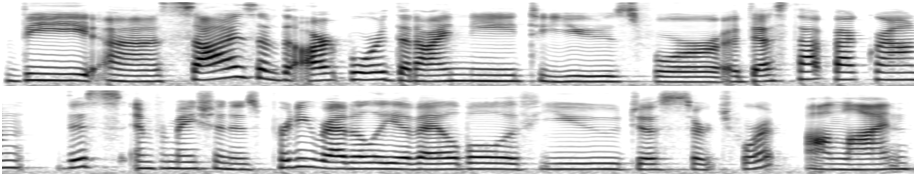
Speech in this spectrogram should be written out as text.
the uh, size of the artboard that I need to use for a desktop background, this information is pretty readily available if you just search for it online.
